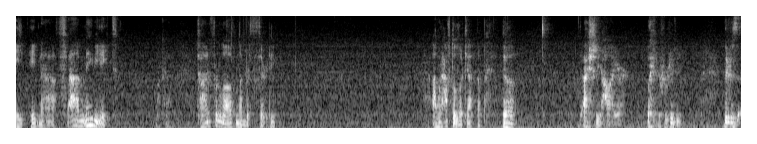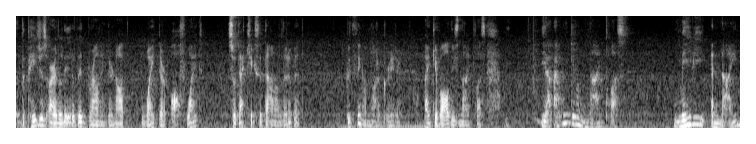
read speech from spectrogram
eight eight and a half uh, maybe eight. Okay. Time for love number 30 i would have to look at them. The actually higher. Like really. There's the pages are a little bit browning. They're not white they're off-white. So that kicks it down a little bit. Good thing i'm not a grader. I give all these nine plus. Yeah i wouldn't give them nine plus. Maybe a nine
